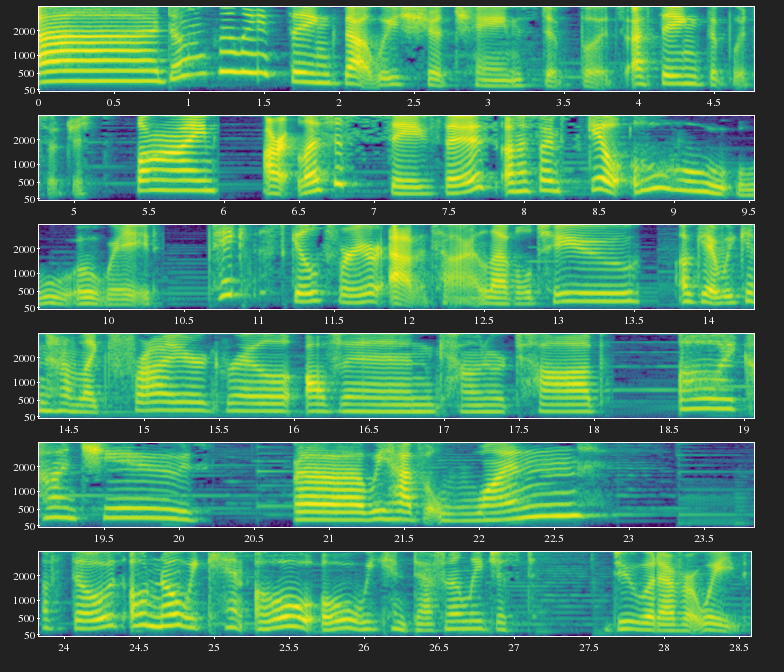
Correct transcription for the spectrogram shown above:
I don't really think that we should change the boots. I think the boots are just fine. All right, let's just save this. Unassigned skill. Ooh, ooh, oh, wait. Pick the skills for your avatar. Level 2. Okay, we can have like fryer, grill, oven, countertop. Oh, I can't choose. Uh, we have one of those. Oh no, we can't. Oh, oh, we can definitely just do whatever. Wait,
